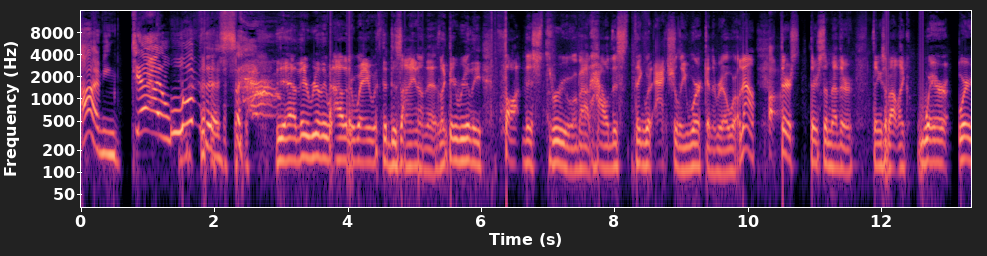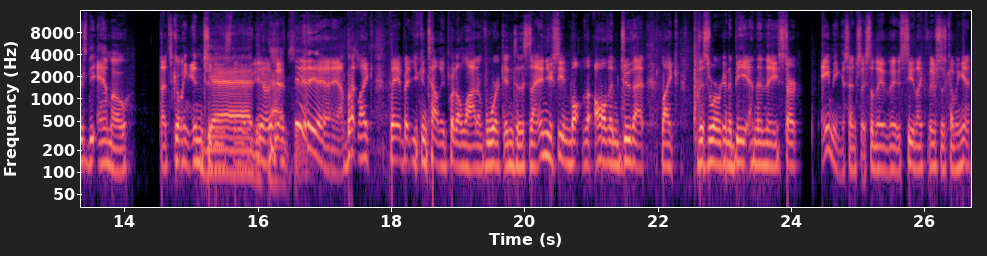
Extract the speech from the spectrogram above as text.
I mean, yeah, I love this. yeah, they really went out of their way with the design on this. Like they really thought this through about how this thing would actually work in the real world. Now, uh, there's there's some other things about like where where's the ammo that's going into yeah, these things. You know, yeah, yeah, yeah, yeah. But like they, but you can tell they put a lot of work into this design, and you see all of them do that. Like this is where we're going to be, and then they start aiming essentially. So they, they see like this is coming in,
